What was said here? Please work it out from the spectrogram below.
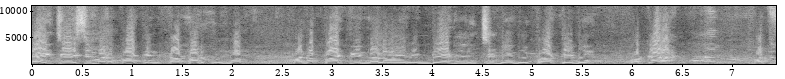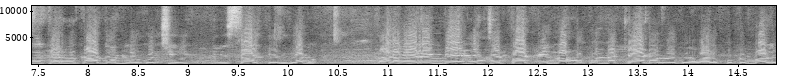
దయచేసి మన పార్టీని కాపాడుకుందాం. మన పార్టీ నలభై రెండేళ్ళ నుంచి నేను ఈ పార్టీని ఒక బతుకు తెరువు కాదోన్లోకి వచ్చి ఈ స్థాయికి ఎదిగాను. నలభై రెండేళ్ళ నుంచి పార్టీని నమ్ముకున్న క్యాడర్ వాళ్ళ కుటుంబాలు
